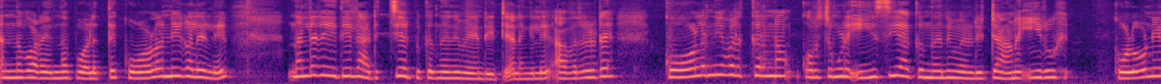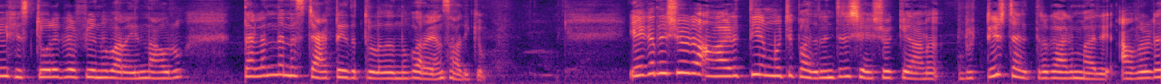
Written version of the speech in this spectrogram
എന്ന് പറയുന്ന പോലത്തെ കോളനികളിൽ നല്ല രീതിയിൽ അടിച്ചേൽപ്പിക്കുന്നതിന് വേണ്ടിയിട്ട് അല്ലെങ്കിൽ അവരുടെ കോളനിവൽക്കരണം കുറച്ചും കൂടി ഈസി ആക്കുന്നതിന് വേണ്ടിയിട്ടാണ് ഈ ഒരു കൊളോണിയൽ ഹിസ്റ്റോറിയോഗ്രഫി എന്ന് പറയുന്ന ആ ഒരു തലം തന്നെ സ്റ്റാർട്ട് ചെയ്തിട്ടുള്ളതെന്ന് പറയാൻ സാധിക്കും. ഏകദേശം ഒരു ആയിരത്തി എണ്ണൂറ്റി പതിനഞ്ചിന് ശേഷമൊക്കെയാണ് ബ്രിട്ടീഷ് ചരിത്രകാരന്മാർ അവരുടെ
